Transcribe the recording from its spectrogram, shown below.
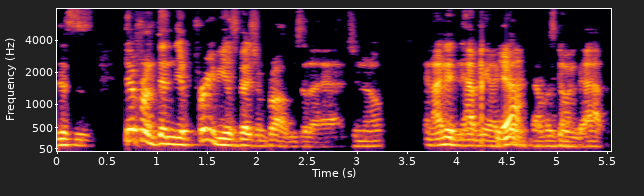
this is different than the previous vision problems that I had, you know, and I didn't have any idea yeah. that, that was going to happen.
